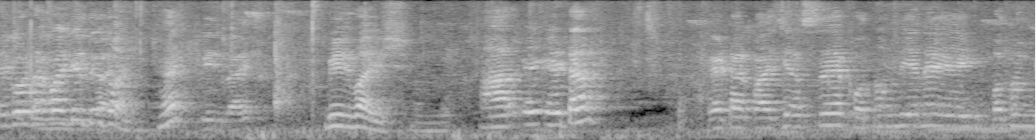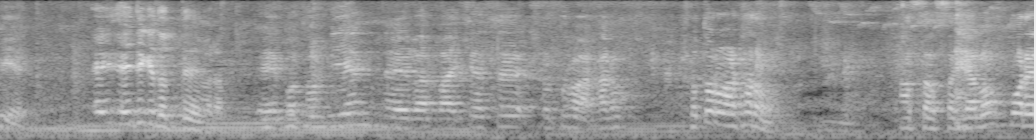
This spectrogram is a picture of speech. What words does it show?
এই কয় দুধ হয়? হ্যাঁ? বিশ বাইশ। বিশ বাইশ। আর এটা এটার পাইছি আসছে প্রথম বিয়ে এই প্রথম বিয়ে। এই এইদিকে ধরতে এবার। এই প্রথম বিয়ে এবার পাইছি আসছে সতেরো আঠারো। সতেরো আঠারো? আচ্ছা আচ্ছা গেল। পরে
